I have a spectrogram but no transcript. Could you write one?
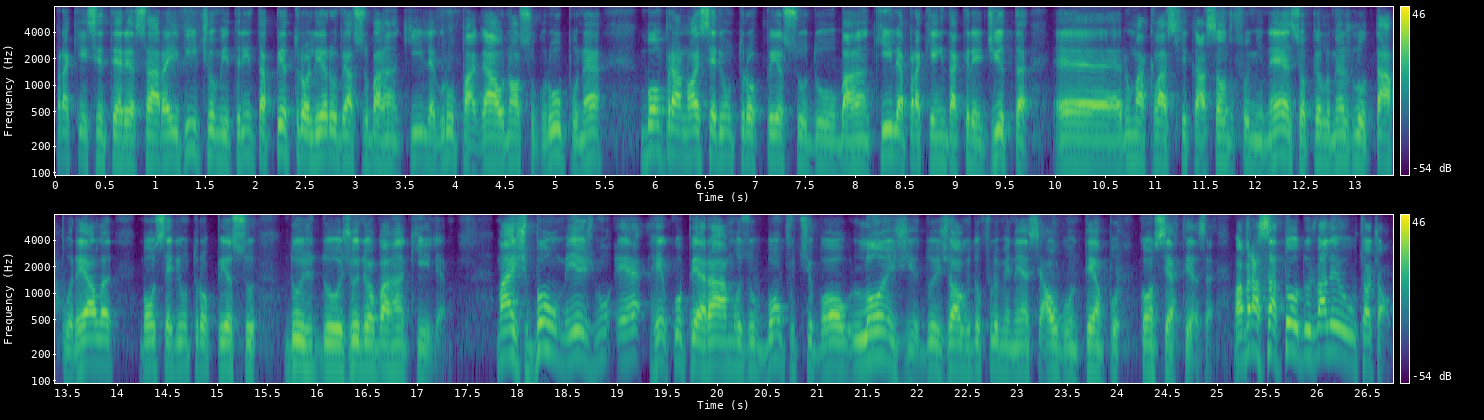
para quem se interessar aí, 21 e 30, Petroleiro versus Barranquilha, Grupo H, o nosso grupo, né? Bom para nós seria um tropeço do Barranquilha, para quem ainda acredita é, numa classificação do Fluminense, ou pelo menos lutar por ela, bom seria um tropeço do, do Júnior Barranquilha. Mas bom mesmo é recuperarmos o bom futebol longe dos jogos do Fluminense há algum tempo, com certeza. Um abraço a todos, valeu, tchau, tchau.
